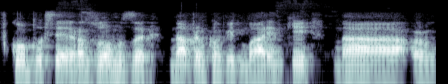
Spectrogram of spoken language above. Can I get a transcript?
в комплексі разом з напрямком від Мар'їнки на. е,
